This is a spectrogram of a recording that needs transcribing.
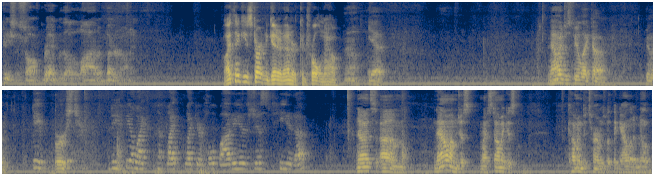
piece of soft bread with a lot of butter on it. I think he's starting to get it under control now. Yeah. Yeah. Now I just feel like uh gonna Do you, burst. do you feel like, like, like your whole body is just heated up? No, it's um now I'm just my stomach is coming to terms with the gallon of milk.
